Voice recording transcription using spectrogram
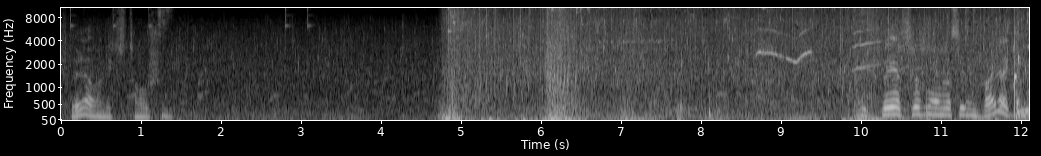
Ich will aber nichts tauschen. Ich will jetzt wissen, warum das hier nicht weitergeht.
